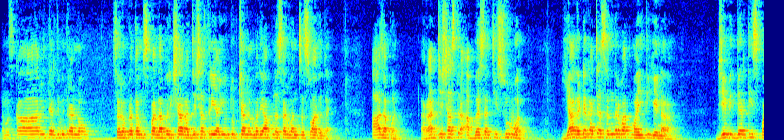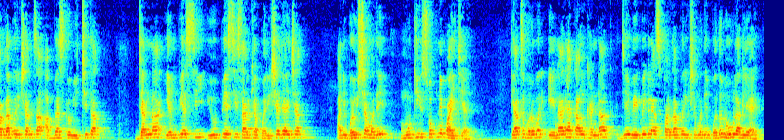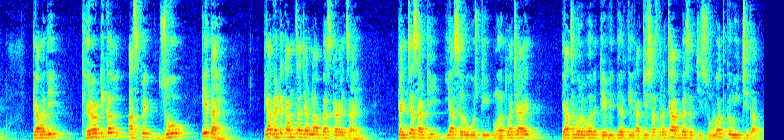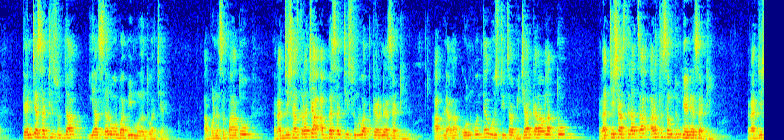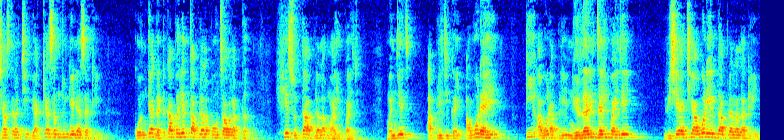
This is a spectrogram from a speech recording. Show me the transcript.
नमस्कार विद्यार्थी मित्रांनो. सर्वप्रथम स्पर्धा परीक्षा राज्यशास्त्र या यूट्यूब चॅनलमध्ये आपलं सर्वांचं स्वागत आहे. आज आपण राज्यशास्त्र अभ्यासाची सुरुवात या घटकाच्या संदर्भात माहिती घेणार आहोत. जे विद्यार्थी स्पर्धा परीक्षांचा अभ्यास करू इच्छितात ज्यांना M P S C U P S C सारख्या परीक्षा द्यायच्यात आणि भविष्यामध्ये मोठी स्वप्ने पाहायची आहेत त्याचबरोबर येणाऱ्या कालखंडात जे वेगवेगळ्या स्पर्धा परीक्षेमध्ये बदल होऊ लागले आहेत त्यामध्ये थेरॉटिकल आस्पेक्ट जो येत आहे त्या घटकांचा ज्यांना अभ्यास करायचा आहे त्यांच्यासाठी या सर्व गोष्टी महत्त्वाच्या आहेत. त्याचबरोबर जे विद्यार्थी राज्यशास्त्राच्या अभ्यासाची सुरुवात करू इच्छितात त्यांच्यासाठी सुद्धा या सर्व बाबी महत्त्वाच्या आहेत. आपण असं पाहतो राज्यशास्त्राच्या अभ्यासाची सुरुवात करण्यासाठी आपल्याला कोणकोणत्या गोष्टीचा विचार करावा लागतो? राज्यशास्त्राचा अर्थ समजून घेण्यासाठी राज्यशास्त्राची व्याख्या समजून घेण्यासाठी कोणत्या घटकापर्यंत आपल्याला पोहोचावं लागतं हे सुद्धा आपल्याला माहीत पाहिजे. म्हणजेच आपली जी काही आवड आहे ती आवड आपली निर्धारित झाली पाहिजे. विषयाची आवड एकदा आपल्याला लागली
